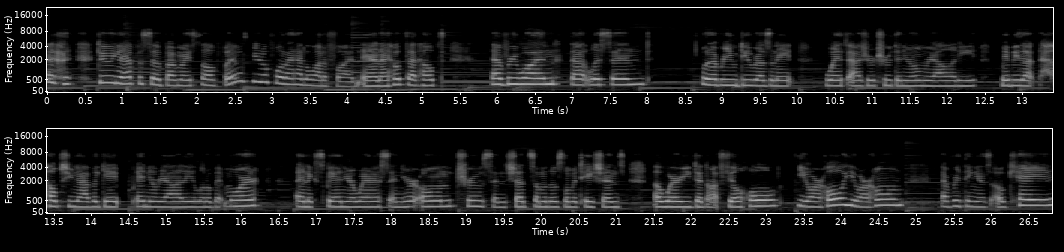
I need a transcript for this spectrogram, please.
doing an episode by myself, but it was beautiful and I had a lot of fun. And I hope that helped everyone that listened. Whatever you do resonate with as your truth in your own reality, maybe that helps you navigate in your reality a little bit more and expand your awareness and your own truths and shed some of those limitations of where you did not feel whole. You are whole, you are home, everything is okay.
